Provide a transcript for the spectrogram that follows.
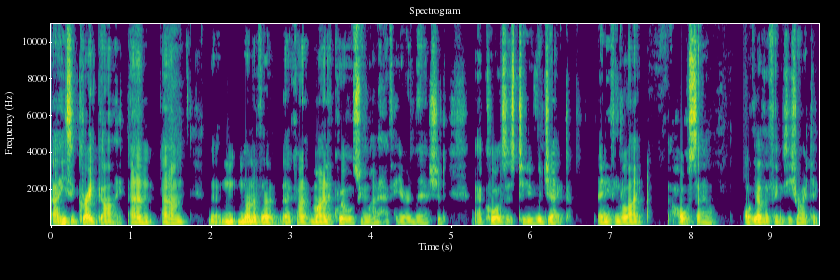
uh, he's a great guy, and um, none of the, the, kind of minor quibbles we might have here and there should uh, cause us to reject anything like wholesale or the other things he's writing.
